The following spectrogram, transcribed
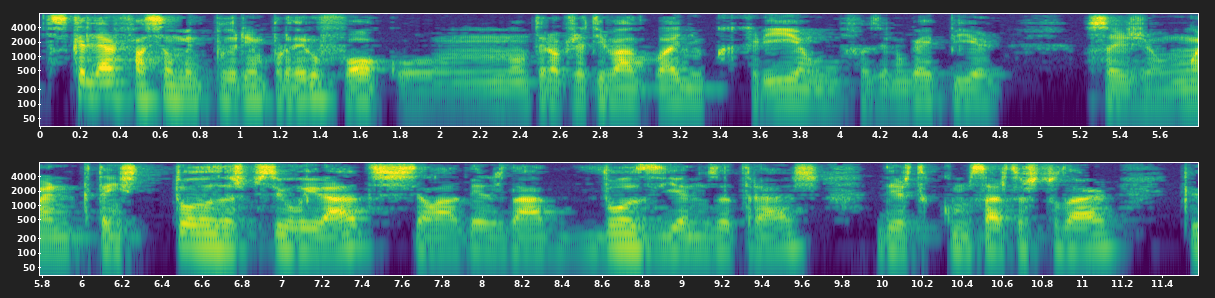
se calhar facilmente poderiam perder o foco, não ter objetivado bem o que queriam, fazer um gap year, ou seja, um ano que tens todas as possibilidades, sei lá, desde há 12 anos atrás, desde que começaste a estudar, que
